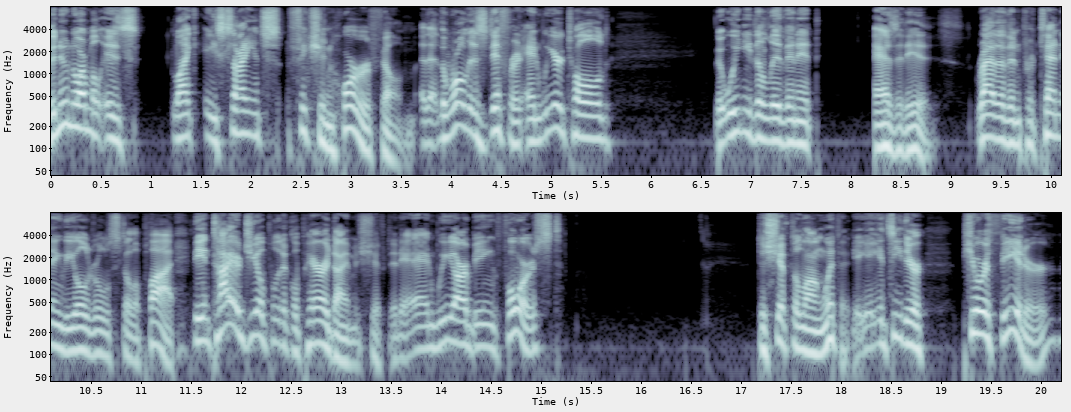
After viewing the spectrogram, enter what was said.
The new normal is like a science fiction horror film. The world is different, and we are told that we need to live in it as it is rather than pretending the old rules still apply. The entire geopolitical paradigm has shifted, and we are being forced to shift along with it. It's either pure theater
